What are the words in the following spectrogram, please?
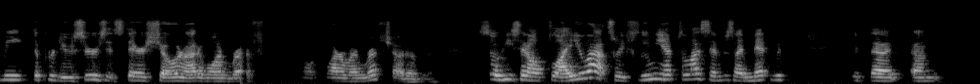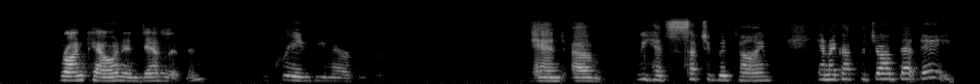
meet the producers? It's their show and I don't want to rough, want to run roughshod over them. So he said, I'll fly you out. So he flew me up to Los Angeles. I met with, with uh, um, Ron Cowen and Dan Lipman, who created the American version. And um, we had such a good time and I got the job that day.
